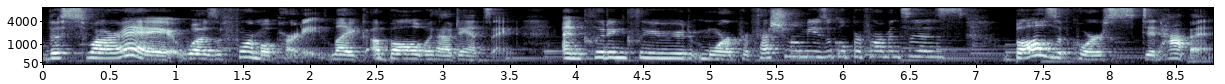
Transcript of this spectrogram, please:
The soiree was a formal party, like a ball without dancing, and could include more professional musical performances. Balls, of course, did happen.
